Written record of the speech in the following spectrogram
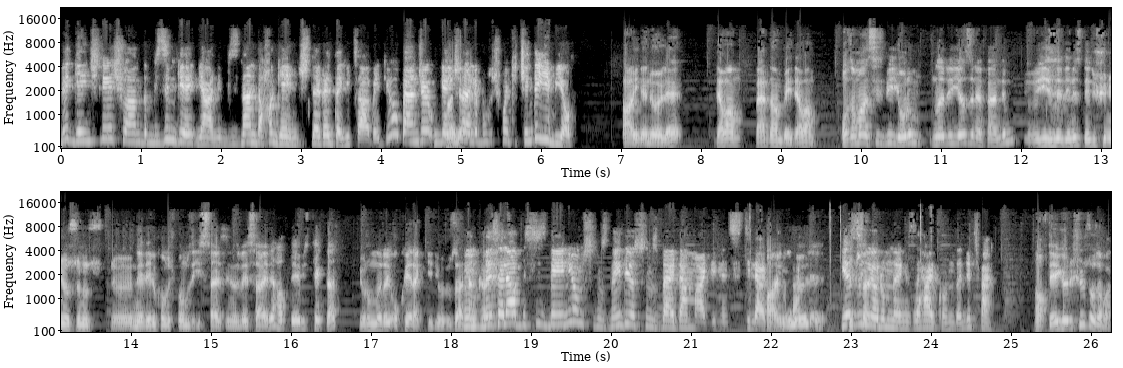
Ve gençliğe şu anda bizim ge- yani bizden daha gençlere de hitap ediyor. Bence gençlerle buluşmak için de iyi bir yol. Aynen öyle. Devam Berdan Bey devam. O zaman siz bir yorumları yazın efendim. Ee, İzlediniz, ne düşünüyorsunuz, ee, neleri konuşmamızı isterseniz vesaire. Haftaya biz tekrar yorumları okuyarak geliyoruz zaten. Hı, Mesela siz beğeniyor musunuz? Ne diyorsunuz Berdan Mardin'in stili hakkında? Aynen öyle. Yazın Lütfen. yorumlarınızı her konuda lütfen. Haftaya görüşürüz o zaman.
